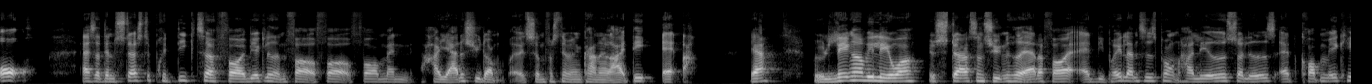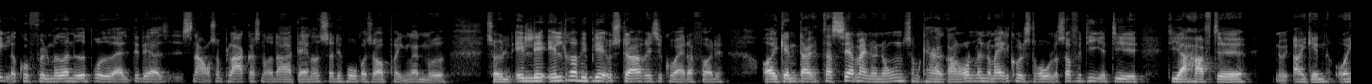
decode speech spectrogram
år. Altså den største prediktor for i virkeligheden, for, for, for man har hjertesygdom, øh, som forsnævring af kar eller ej, det er alder. Ja, for jo længere vi lever, jo større sandsynlighed er der for, at vi på et eller andet tidspunkt har levet således, at kroppen ikke helt har kunne følge med og nedbryde alt det der snavs og plak og sådan noget, der er dannet, så det håber sig op på en eller anden måde. Så jo æl- ældre vi bliver, jo større risiko er der for det. Og igen, der, der ser man jo nogen, som kan rende rundt med normal kolesterol, og så fordi, at de, de har haft, øh, og igen, øj,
